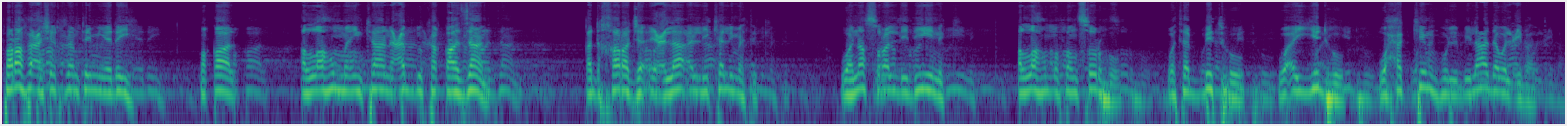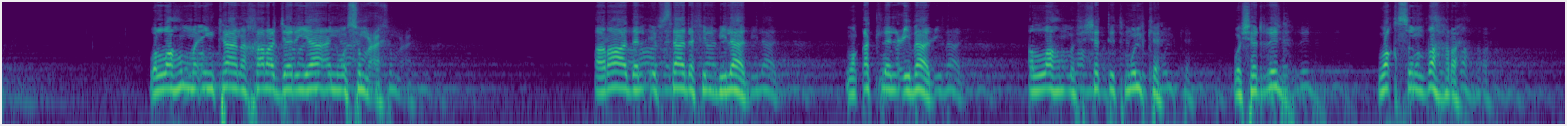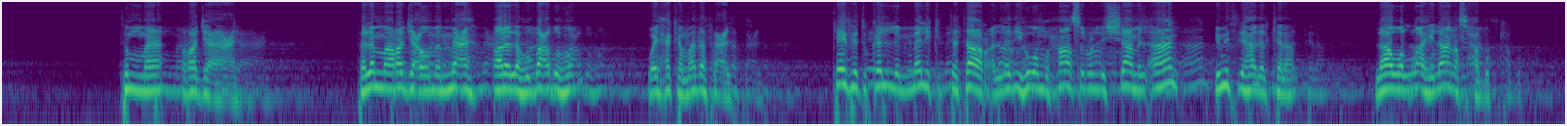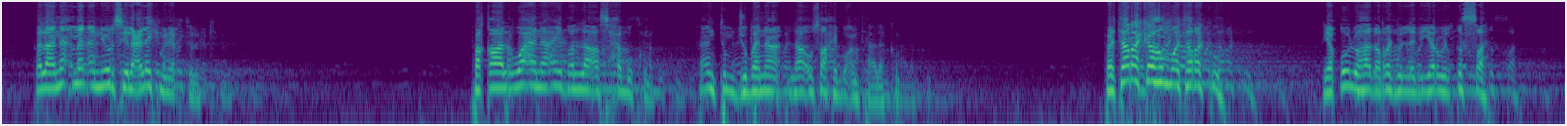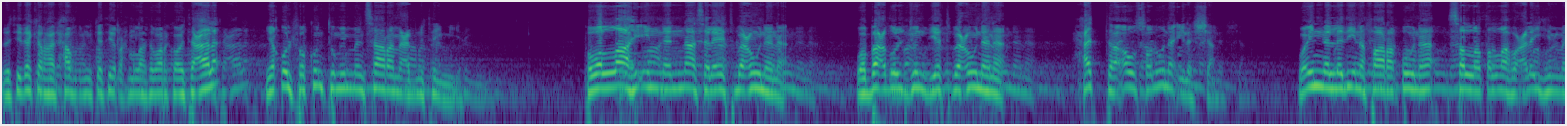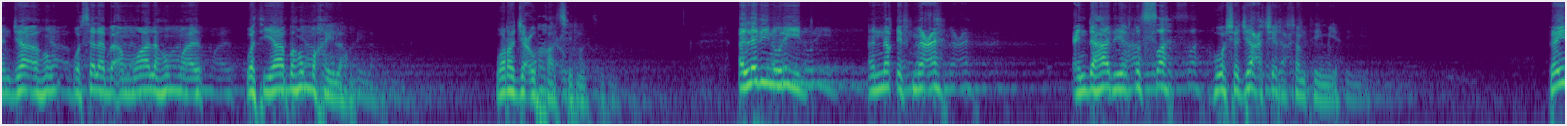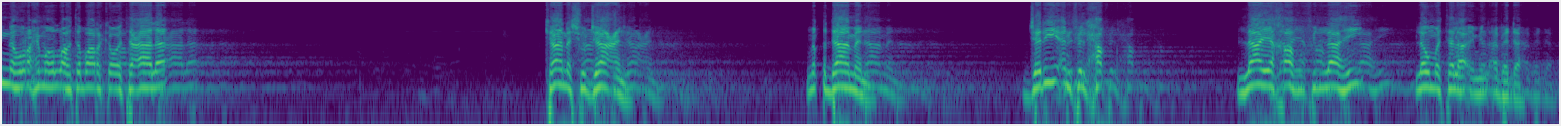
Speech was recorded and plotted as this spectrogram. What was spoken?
فرفع شيخ ابن تيمية يديه وقال اللهم إن كان عبدك قازان قد خرج إعلاء لكلمتك ونصرا لدينك. اللهم فانصره وثبته وأيده وحكمه البلاد والعباد. واللهم إن كان خرج رياء وسمعة أراد الإفساد في البلاد وقتل العباد. اللهم فشتت ملكه وشرده واقصم ظهره. ثم رجع عنه. فلما رجع ومن معه قال له بعضهم ويحك ماذا فعلت؟ كيف تكلم ملك التتار الذي هو محاصر للشام الآن بمثل هذا الكلام؟ لا والله لا نصحبك. فلا نأمن أن يرسل عليك من يقتلك. فقال وأنا أيضا لا أصحبكم فأنتم جبناء لا أصاحب أمثالكم. فتركهم وتركوه. يقول هذا الرجل الذي يروي القصة التي ذكرها الحافظ ابن كثير رحمه الله تبارك وتعالى يقول فكنت ممن سار مع ابن تيمية. فوالله إن الناس ليتبعوننا وبعض الجند يتبعوننا حتى أوصلونا إلى الشام. وإن الذين فارقونا سلط الله عليهم من جاءهم وسلب أموالهم وثيابهم وخيلهم. ورجعوا خاسرين. الذي نريد أن نقف معه عند هذه القصة هو شجاعة شيخ الإسلام تيمية. فإنه رحمه الله تبارك وتعالى كان شجاعا مقداما جريئا في الحق لا يخاف في الله لومة لائم أبدا.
